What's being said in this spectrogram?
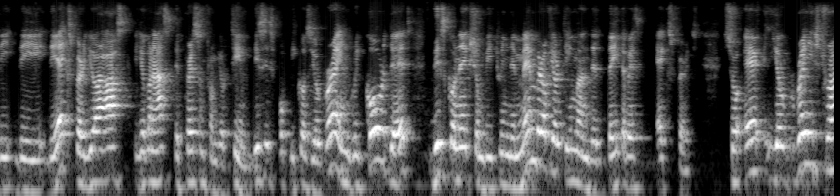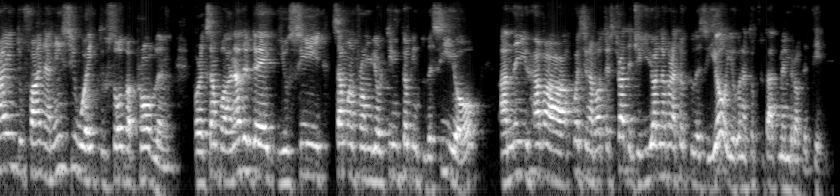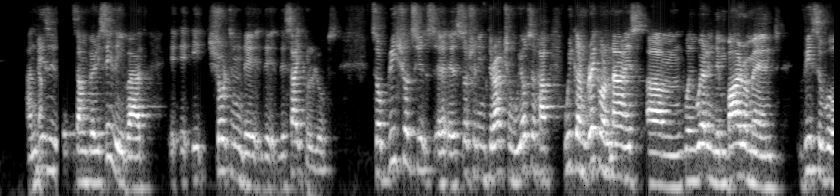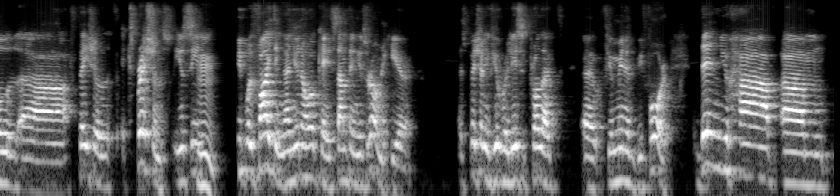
the, the, the expert, you are asked, you're going to ask the person from your team. This is because your brain recorded this connection between the member of your team and the database expert. So uh, your brain is trying to find an easy way to solve a problem. For example, another day you see someone from your team talking to the CEO and then you have a question about the strategy, you are not going to talk to the CEO, you're going to talk to that member of the team. And this is sound very silly, but it, it shortened the, the, the, cycle loops. So visual uh, uh, social interaction, we also have, we can recognize um, when we're in the environment, visible uh, facial expressions. You see mm. people fighting and you know, okay, something is wrong here. Especially if you release a product a few minutes before. Then you have um,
